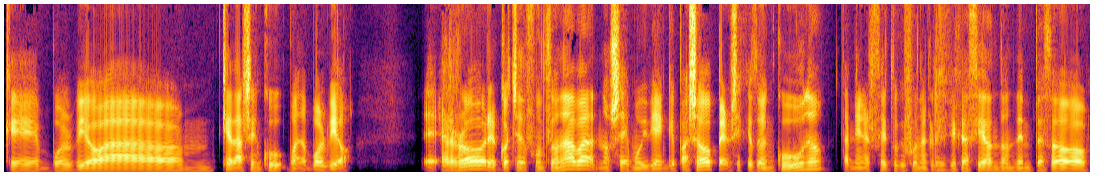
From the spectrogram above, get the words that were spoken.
que volvió a mm, quedarse en Q. Bueno, volvió. Eh, error, el coche no funcionaba, no sé muy bien qué pasó, pero se quedó en Q1. También es cierto que fue una clasificación donde empezó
